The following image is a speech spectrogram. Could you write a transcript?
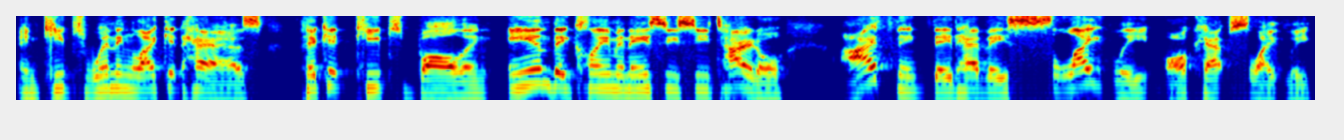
and keeps winning like it has, Pickett keeps balling, and they claim an ACC title, I think they'd have a slightly, all caps slightly,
